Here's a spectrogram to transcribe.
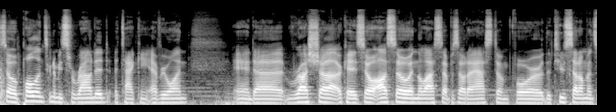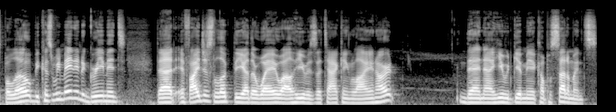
So Poland's going to be surrounded, attacking everyone. And uh, Russia, okay, so also in the last episode, I asked him for the two settlements below because we made an agreement that if I just looked the other way while he was attacking Lionheart, then uh, he would give me a couple settlements.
